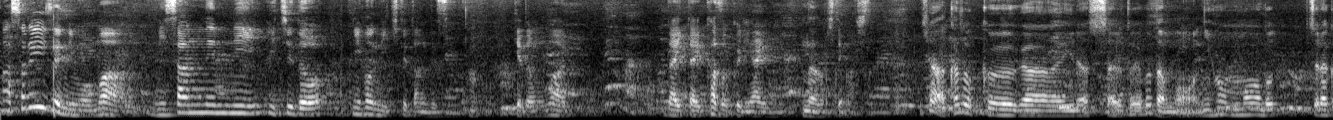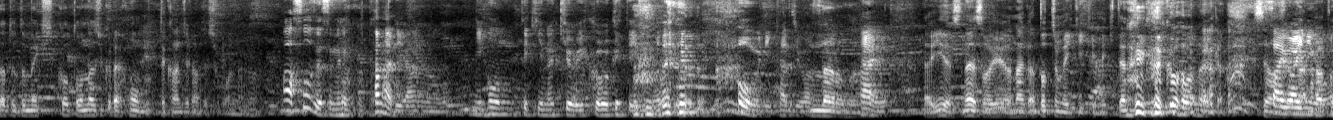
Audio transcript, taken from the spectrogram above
まあそれ以前にもまあ23年に一度日本に来てたんですけどもまあ大体家族に会いに来てましたじゃあ家族がいらっしゃるということはもう日本もど。ちらかというとメキシコと同じくらいホームって感じなんでしょうかねまあそうですねかなりあの日本的な教育を受けているので ホームに感じます。なるほど。はい。いやいいですね。そういうなんかどっちも行き来できてなんかこうなんか幸いにもと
